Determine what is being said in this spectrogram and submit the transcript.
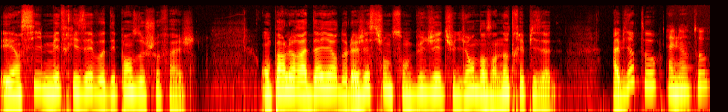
et ainsi maîtriser vos dépenses de chauffage. On parlera d'ailleurs de la gestion de son budget étudiant dans un autre épisode. À bientôt. À bientôt.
